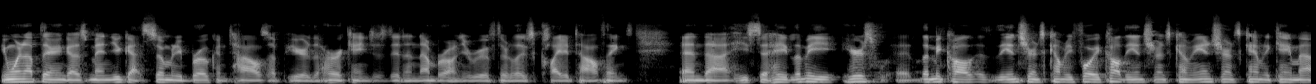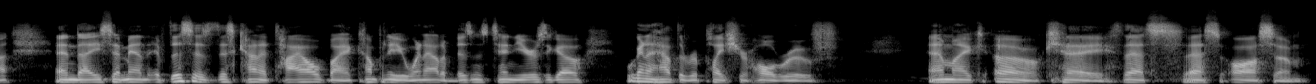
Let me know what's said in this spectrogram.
He went up there and goes, Man, you got so many broken tiles up here. The hurricane just did a number on your roof. They're those clay tile things. And uh, he said, Hey, let me, here's, uh, let me call the insurance company for you. He called the insurance company. Insurance company came out and uh, he said, Man, if this is this kind of tile by a company who went out of business 10 years ago, we're going to have to replace your whole roof. And I'm like, okay, that's that's awesome.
